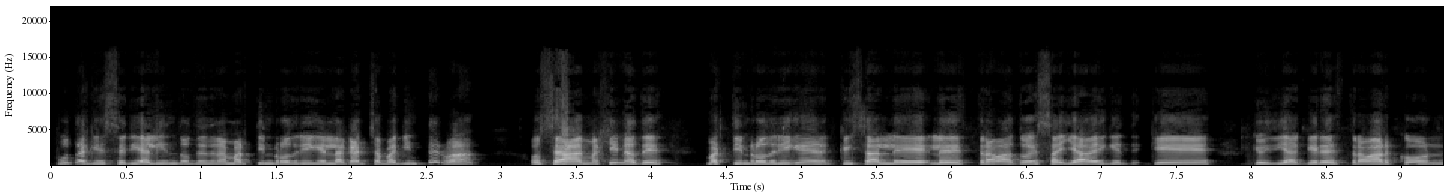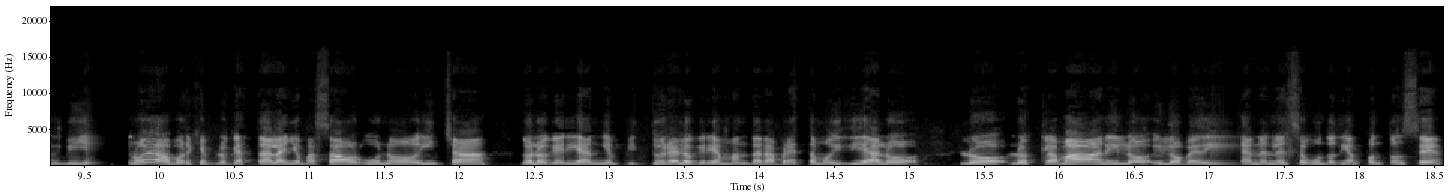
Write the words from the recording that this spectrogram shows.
puta que sería lindo tener a Martín Rodríguez en la cancha para Quintero, ¿ah? O sea, imagínate, Martín Rodríguez quizás le, destraba toda esa llave que, hoy día quiere destrabar con Villanueva, por ejemplo, que hasta el año pasado algunos hinchas no lo querían ni en pintura, lo querían mandar a préstamo, hoy día lo, lo, exclamaban y lo, y lo pedían en el segundo tiempo. Entonces,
